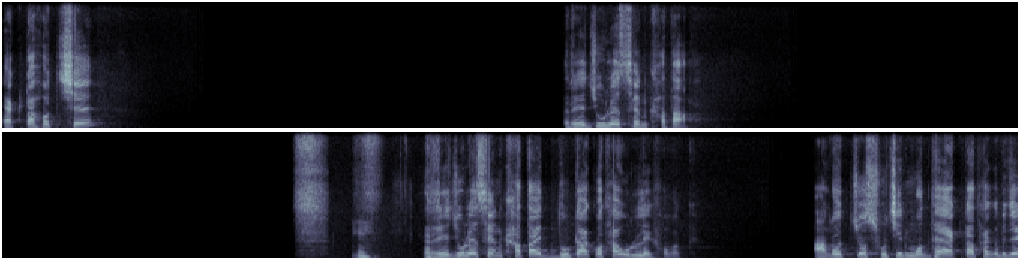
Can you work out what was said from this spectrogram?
একটা হচ্ছে রেজুলেশন খাতা। রেজুলেশন খাতায় দুটা কথা উল্লেখ হবে। আলোচ্য সূচির মধ্যে একটা থাকবে যে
